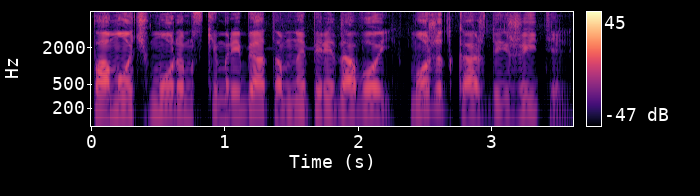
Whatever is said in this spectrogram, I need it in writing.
Помочь муромским ребятам на передовой может каждый житель.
